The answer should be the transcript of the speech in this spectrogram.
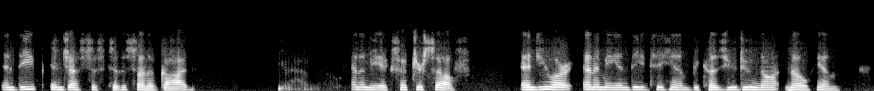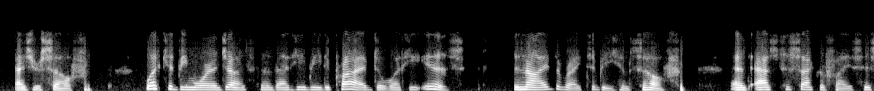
in deep injustice to the Son of God. You have enemy except yourself, and you are enemy indeed to him because you do not know him as yourself. What could be more unjust than that he be deprived of what he is, denied the right to be himself, and asked to sacrifice his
